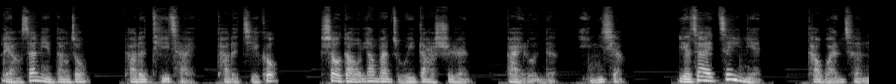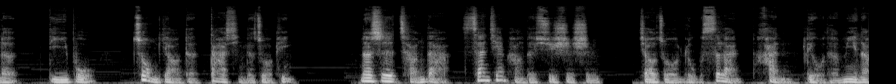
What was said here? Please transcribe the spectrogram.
两三年当中，他的题材、他的结构受到浪漫主义大诗人拜伦的影响。也在这一年，他完成了第一部重要的大型的作品，那是长达三千行的叙事诗，叫做《鲁斯兰和柳德蜜娜》，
